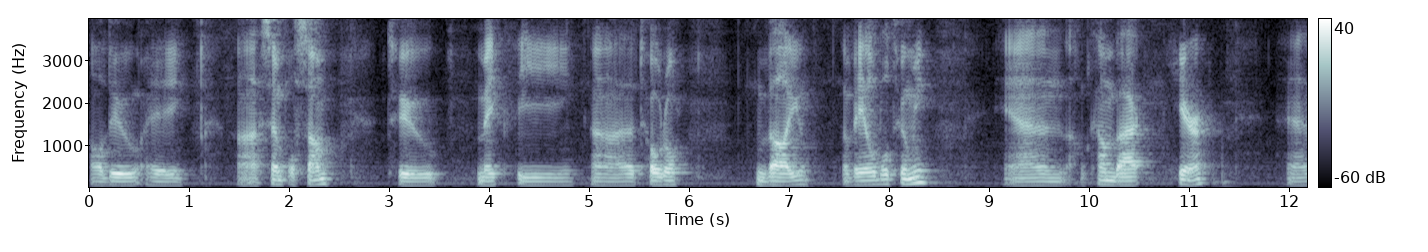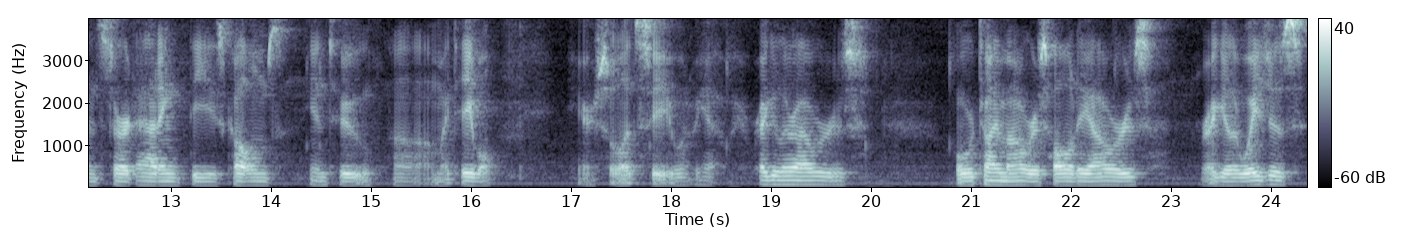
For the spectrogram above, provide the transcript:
I'll do a uh, simple sum to make the uh, total value available to me and I'll come back here and start adding these columns into uh, my table here. So let's see what we have. Regular hours, overtime hours, holiday hours, regular wages,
